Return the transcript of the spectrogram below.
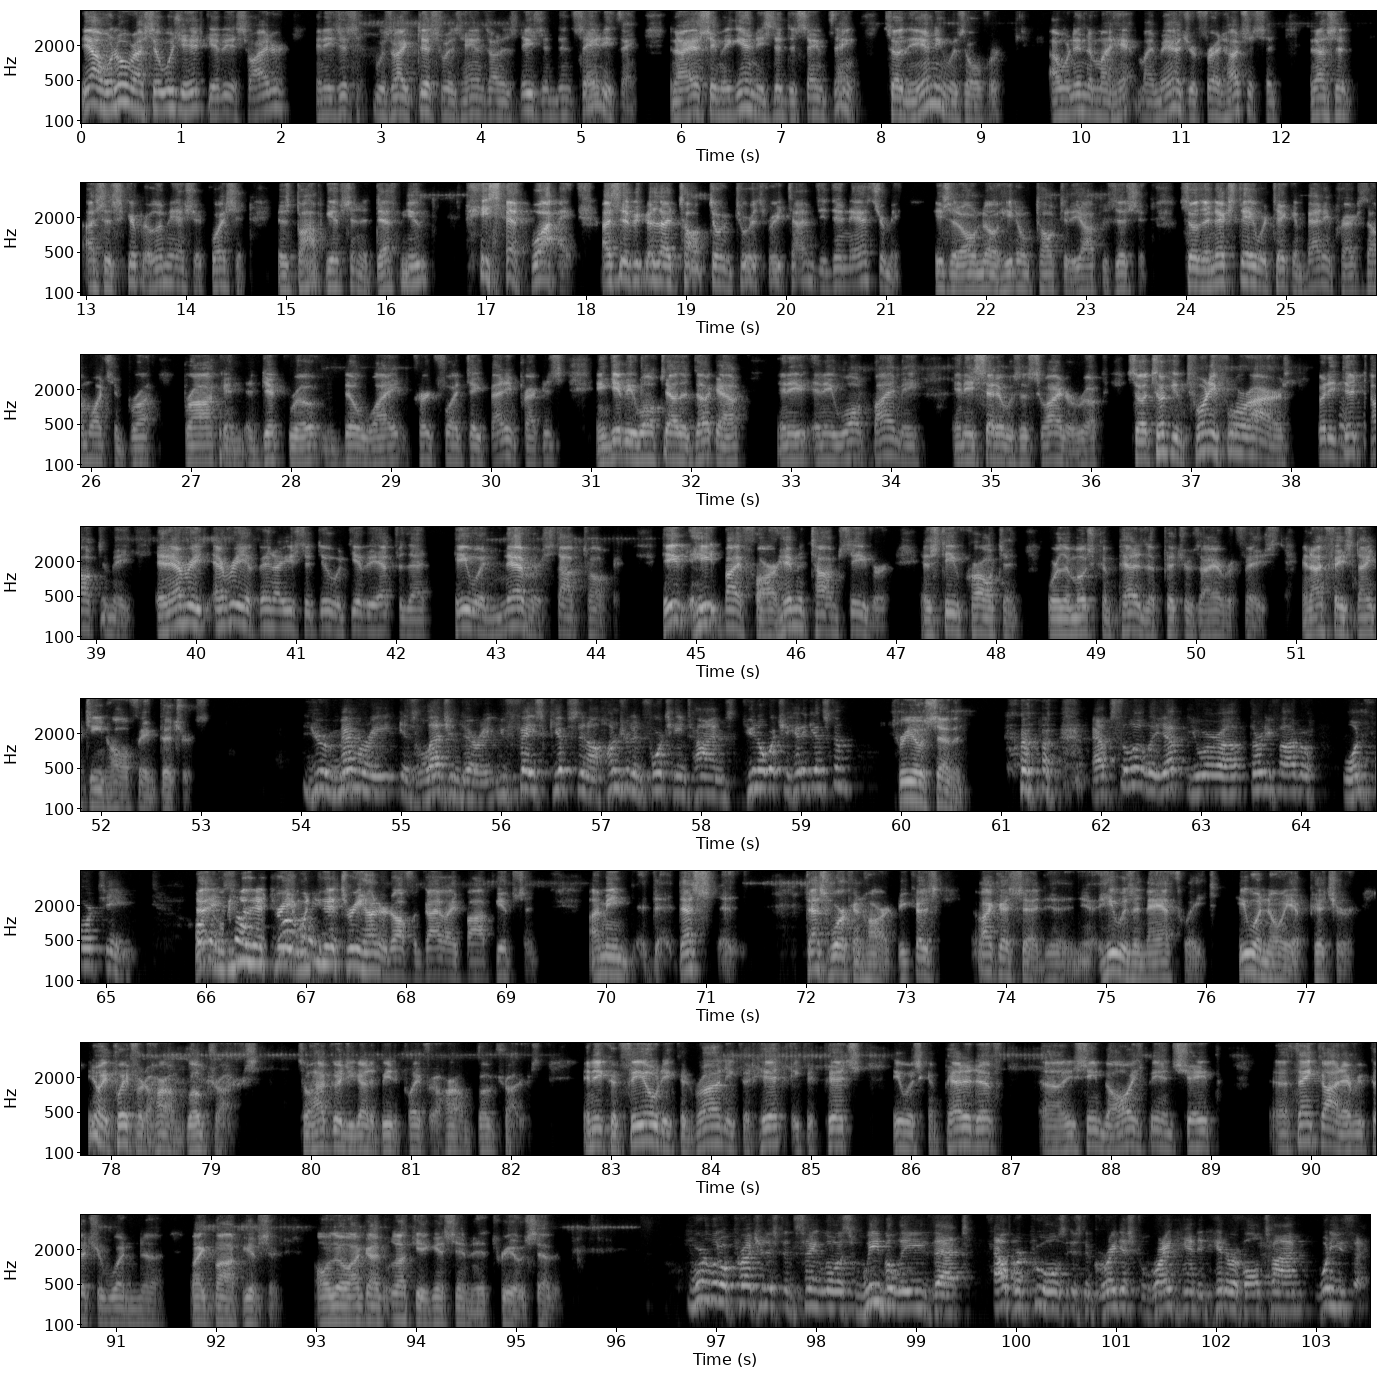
Yeah, I went over. I said, What'd you hit, Gibby? A slider? And he just was like this with his hands on his knees and didn't say anything. And I asked him again. He said the same thing. So the inning was over. I went into my my manager, Fred Hutchinson, and I said, I said, Skipper, let me ask you a question. Is Bob Gibson a deaf mute? He said, Why? I said, Because I talked to him two or three times. He didn't answer me. He said, Oh no, he don't talk to the opposition. So the next day we're taking batting practice. I'm watching Brock, Brock and, and Dick Groat and Bill White and Curt Flood take batting practice. And Gibby walked out of the dugout and he and he walked by me and he said it was a slider rook. So it took him 24 hours but he did talk to me. And every every event I used to do with Gibby after that, he would never stop talking. He he by far, him and Tom Seaver and Steve Carlton were the most competitive pitchers I ever faced. And I faced 19 Hall of Fame pitchers. your memory is legendary. You faced Gibson 114 times. Do you know what you hit against him? 307. Absolutely. Yep. You were uh, 35 of 114. Okay, when, so you hit three, when you hit 300 off a guy like Bob Gibson, I mean, that's that's working hard because, like I said, he was an athlete. He wasn't only a pitcher. You know, he played for the Harlem Globetrotters. So how good you got to be to play for the Harlem Globetrotters? And he could field, he could run, he could hit, he could pitch. He was competitive. Uh, he seemed to always be in shape. Uh, thank God every pitcher wasn't uh, like Bob Gibson. Although I got lucky against him and hit 307. We're a little prejudiced in St. Louis. We believe that Albert Pujols is the greatest right-handed hitter of all time. What do you think?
